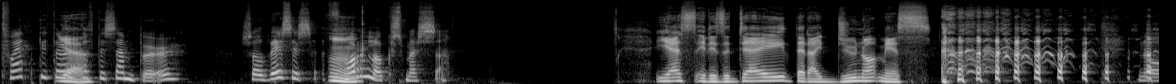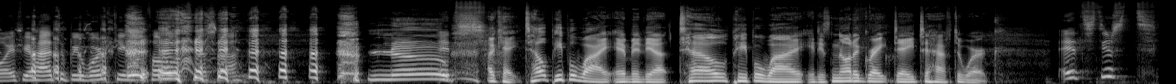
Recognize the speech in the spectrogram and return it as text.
23rd Yeah. of December. So this is Þorláksmessa. Yes, it is a day that I do not miss. No, if you had to be working on Þorláksmessa, No. it's Okay, tell people why, Emilia. Tell people why it is not a great day to have to work. it's just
